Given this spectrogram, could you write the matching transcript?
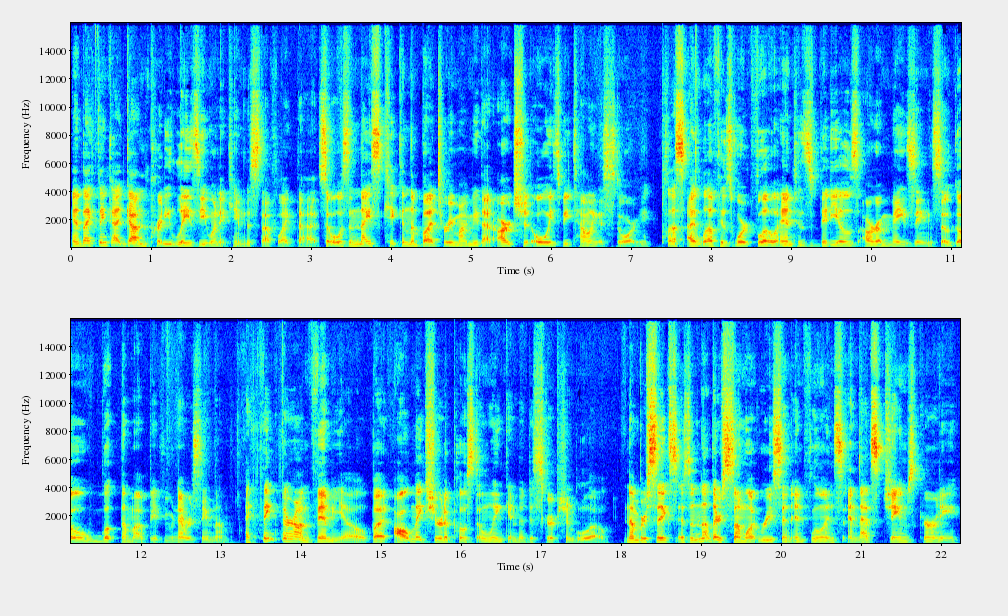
and I think I'd gotten pretty lazy when it came to stuff like that, so it was a nice kick in the butt to remind me that art should always be telling a story. Plus, I love his workflow and his videos are amazing, so go look them up if you've never seen them. I think they're on Vimeo, but I'll make sure to post a link in the description below. Number 6 is another somewhat recent influence, and that's James Gurney.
